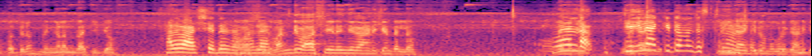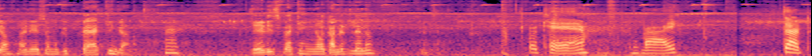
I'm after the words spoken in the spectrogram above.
അപ്പത്തിനും നിങ്ങൾ എന്താക്കിക്കോ അത് വാഷ് ചെയ്ത് ഇടണം അല്ലേ? വണ്ടി വാഷ് ചെയ്യണമെങ്കിൽ കാണിക്കണ്ടല്ലോ. വേണ്ട. ക്ലീൻ ആക്കിട്ടൊന്ന് ജസ്റ്റ് ക്ലീൻ ആക്കിട്ട് ഒന്നും കൂടി കാണിക്കാം. അതിനുശേഷം നമുക്ക് പാക്കിംഗ് കാണാം. ലേഡീസ് പാക്കിംഗ് നിങ്ങൾ കണ്ടിട്ടില്ലല്ലോ? Okay bye start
